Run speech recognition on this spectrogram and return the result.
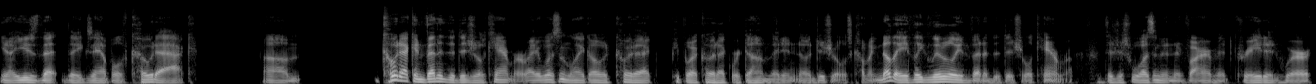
you know, I use that the example of Kodak. Um, Kodak invented the digital camera, right? It wasn't like, oh, Kodak, people at Kodak were dumb. They didn't know digital was coming. No, they, they literally invented the digital camera. There just wasn't an environment created where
